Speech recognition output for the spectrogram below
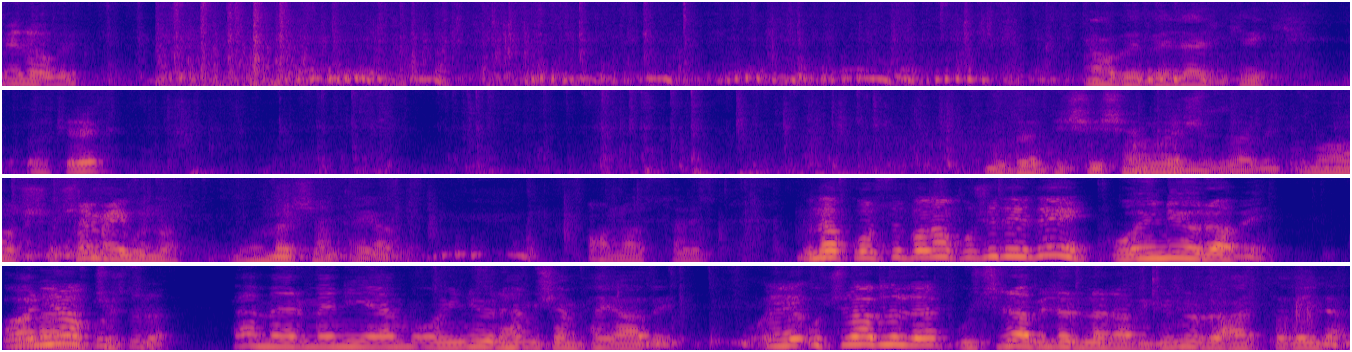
Ben abi. Abi böyle erkek. Erkek. Bu da dişi şempanyoz abi. Maşallah. Şem'i bunlar. Bunlar şempanyoz abi. Allah sarı. Bunlar kostu falan kuşu değil değil. Oynuyor abi. Uçursun. kuşları. Hem Ermeni hem oynuyor hem şempanyoz abi. E, uçurabilirler. Uçurabilirler abi günün rahatlığıyla.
